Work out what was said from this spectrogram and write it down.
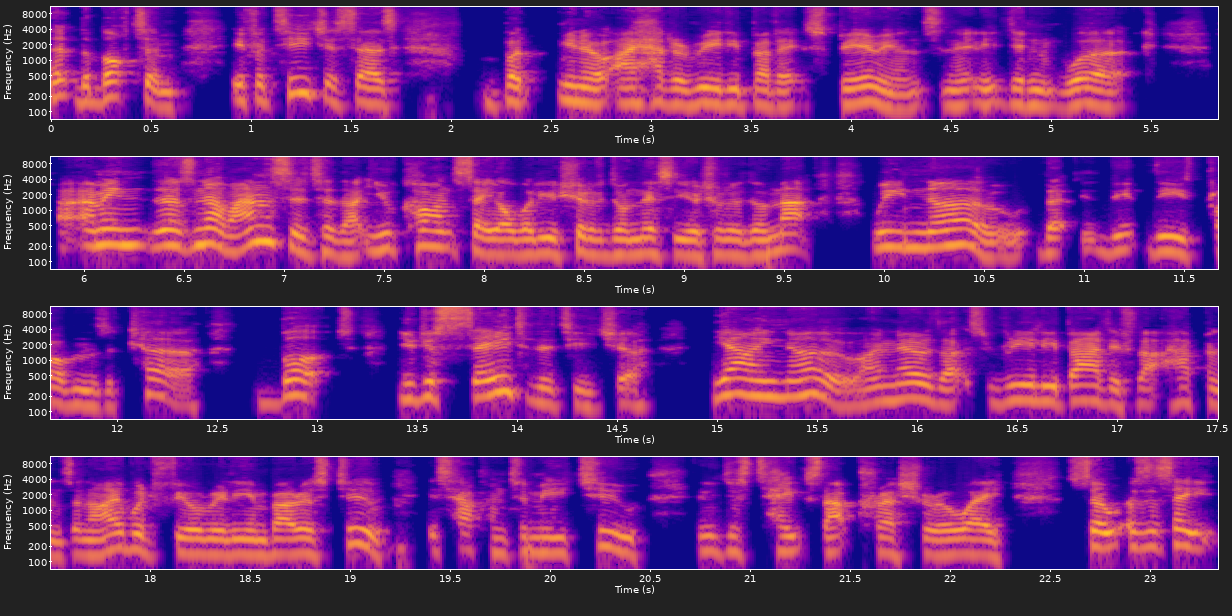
at the bottom. If a teacher says but you know i had a really bad experience and it, it, didn't work i mean there's no answer to that. You can't say oh well you should have done this or you should have done that. We know that th- these problems occur but you just say to the teacher yeah i know. I know that's really bad if that happens and i would feel really embarrassed too. It's happened to me too. And it just takes that pressure away. So as i say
